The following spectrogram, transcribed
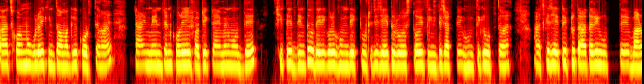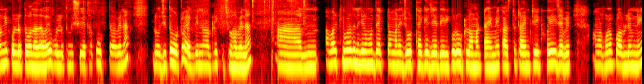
কাজকর্মগুলোই কিন্তু আমাকে করতে হয়। টাইম মেনটেন করে সঠিক টাইমের মধ্যে শীতের দিন তো দেরি করে ঘুম দিয়ে একটু উঠেছি, যেহেতু রোজ তো ওই তিনটে, চারটে ঘুম থেকে উঠতে হয়। আজকে যেহেতু একটু তাড়াতাড়ি উঠতে বারণই করল তোমার দাদাভাই, বলল তুমি শুয়ে থাকো, উঠতে হবে না। রোজই তো ওঠো, একদিন না উঠলে কিছু হবে না। আর আবার কী বলতো, নিজের মধ্যে একটা মানে জোর থাকে যে দেরি করে উঠল আমার টাইমে কাজ তো টাইম ঠিক হয়েই যাবে, আমার কোনো প্রবলেম নেই,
